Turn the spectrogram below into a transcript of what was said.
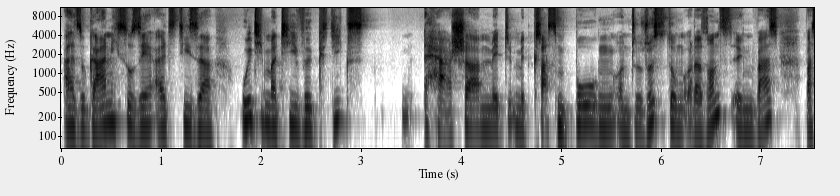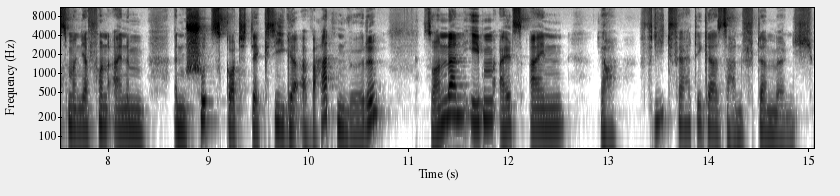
Also gar nicht so sehr als dieser ultimative Kriegs Herrscher mit, mit krassem Bogen und Rüstung oder sonst irgendwas, was man ja von einem, einem Schutzgott der Krieger erwarten würde, sondern eben als ein friedfertiger, sanfter Mönch.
